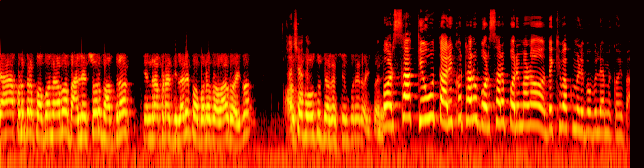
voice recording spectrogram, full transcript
ଯାହା ଆପଣଙ୍କର ପବନ ହବ ବାଲେଶ୍ୱର ଭଦ୍ରକ କେନ୍ଦ୍ରାପଡା ଜିଲ୍ଲାରେ ପବନ ପ୍ରଭାବ ରହିବ ଅଳ୍ପ ବହୁତ ଜଗତସିଂହପୁରରେ ରହିପାରେ ବର୍ଷା କେଉଁ ତାରିଖ ଠାରୁ ବର୍ଷାର ପରିମାଣ ଦେଖିବାକୁ ମିଳିବ ବୋଲି ଆମେ କହିବା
